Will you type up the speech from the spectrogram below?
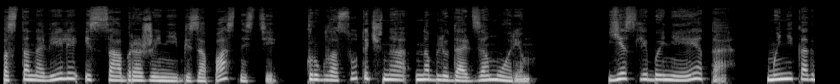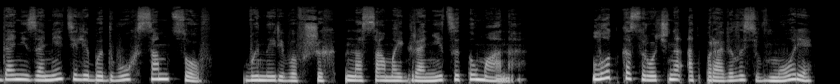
постановили из соображений безопасности круглосуточно наблюдать за морем. Если бы не это, мы никогда не заметили бы двух самцов, выныривавших на самой границе тумана. Лодка срочно отправилась в море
